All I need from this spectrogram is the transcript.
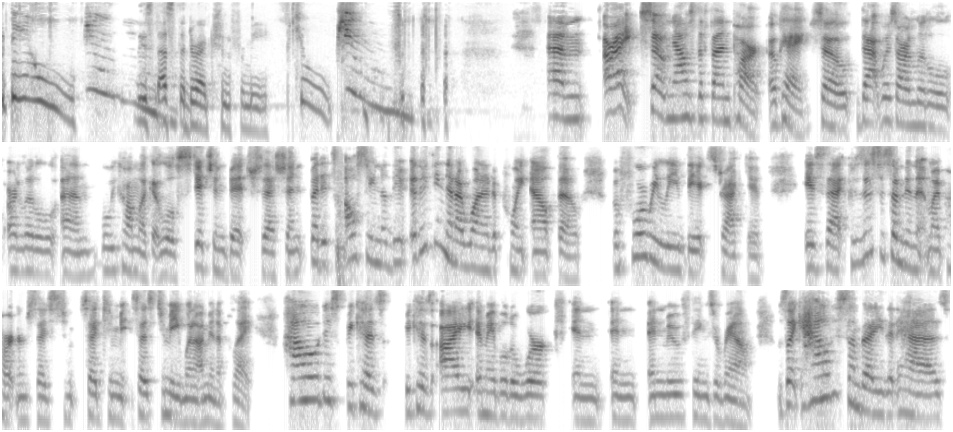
At least that's the direction for me. Um, all right, so now's the fun part. Okay, so that was our little, our little, um, what we call them like a little stitch and bitch session. But it's also, you know, the other thing that I wanted to point out though, before we leave the extractive, is that because this is something that my partner says to, said to me says to me when I'm in a play. How does because because I am able to work and and and move things around. It was like how does somebody that has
